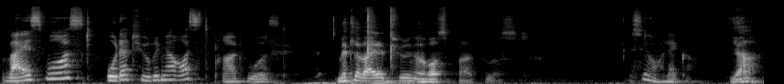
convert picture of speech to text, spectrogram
Weißwurst oder Thüringer Rostbratwurst? Mittlerweile Thüringer Rostbratwurst. Ist ja auch lecker. Ja,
